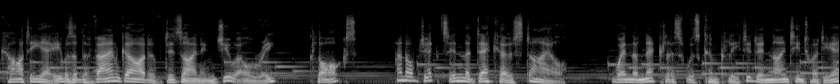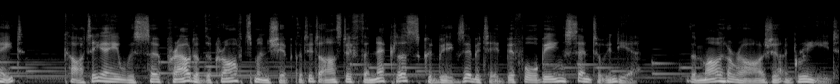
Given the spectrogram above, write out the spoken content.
Cartier was at the vanguard of designing jewelry, clocks, and objects in the Deco style. When the necklace was completed in 1928, Cartier was so proud of the craftsmanship that it asked if the necklace could be exhibited before being sent to India. The Maharaja agreed.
